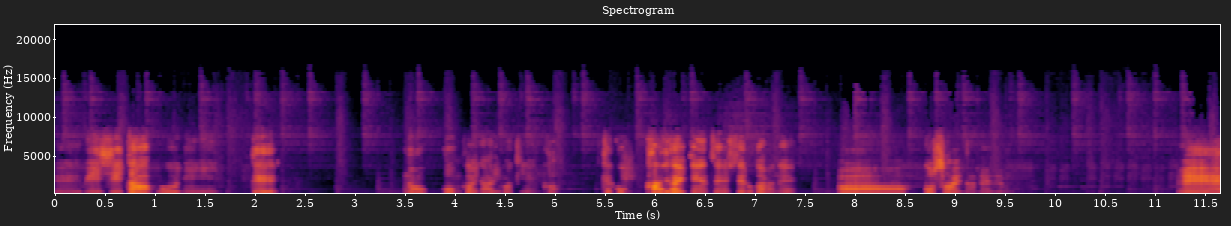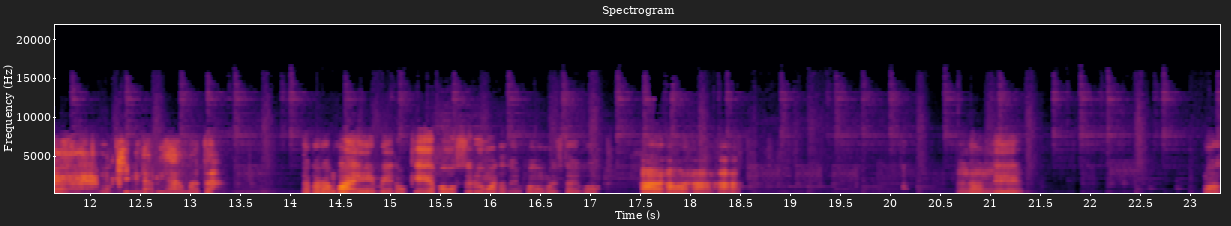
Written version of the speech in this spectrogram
えー BC ターフに行っての今回の有馬記念か。結構海外転戦してるからね、ああ、5歳だね、でも。ええもう気になるやん、また。だから前目の競馬をする馬なのよ、この馬自体は。はいはいはいはい。なんでんまあ、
